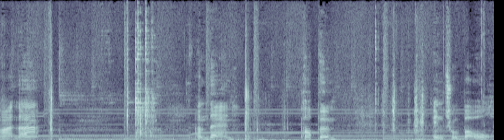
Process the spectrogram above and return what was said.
like that and then pop them into a bowl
